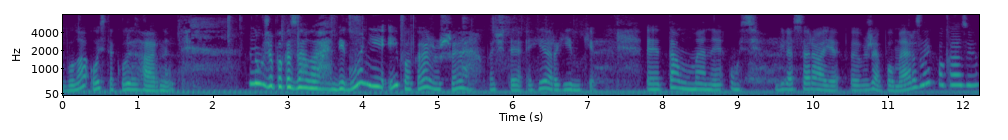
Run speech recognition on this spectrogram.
була ось такою гарною. Ну, вже показала бігонії і покажу ще, бачите, георгінки. Е, Там у мене ось біля сарая е, вже померзли, показую.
